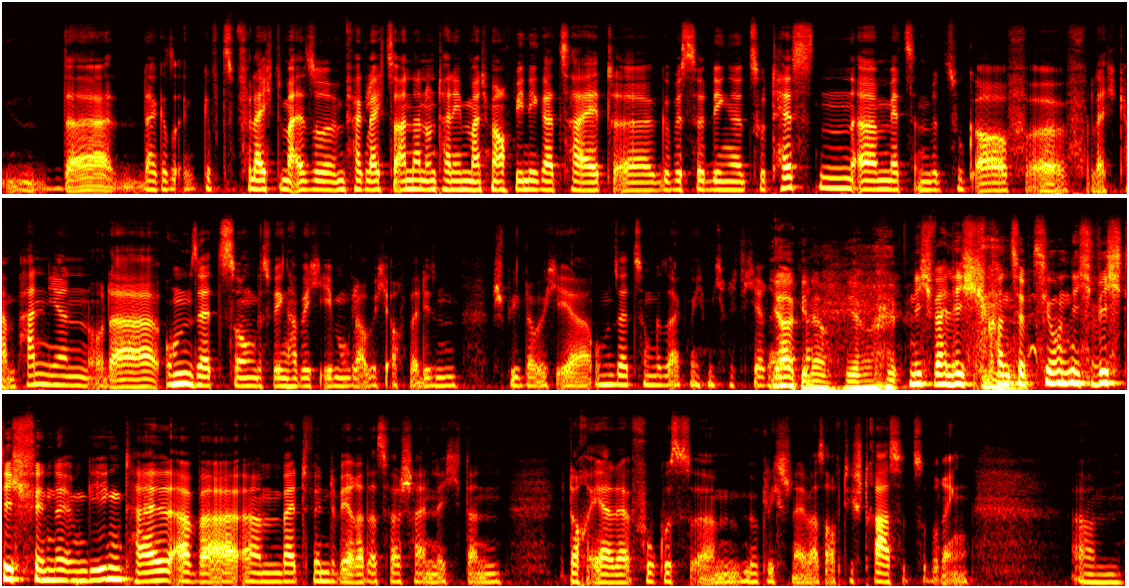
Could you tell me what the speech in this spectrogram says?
da, da gibt es vielleicht mal, also im Vergleich zu anderen Unternehmen manchmal auch weniger Zeit, äh, gewisse Dinge zu testen, ähm, jetzt in Bezug auf äh, vielleicht Kampagnen oder Umsetzung. Deswegen habe ich eben, glaube ich, auch bei diesem Spiel, glaube ich, eher Umsetzung gesagt, wenn ich mich richtig erinnere. Ja, genau. Ja. Nicht, weil ich Konzeption nicht wichtig finde, im Gegenteil, aber ähm, bei Twint wäre das wahrscheinlich dann doch eher der Fokus, ähm, möglichst schnell was auf die Straße zu bringen. Ähm,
